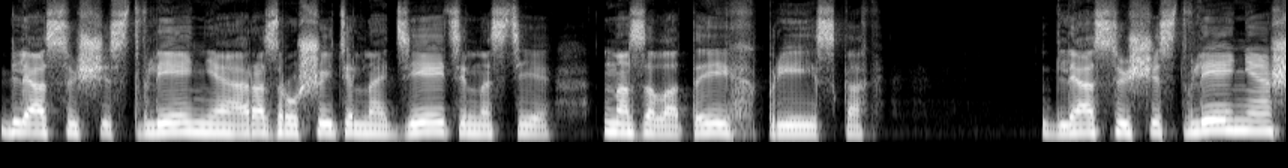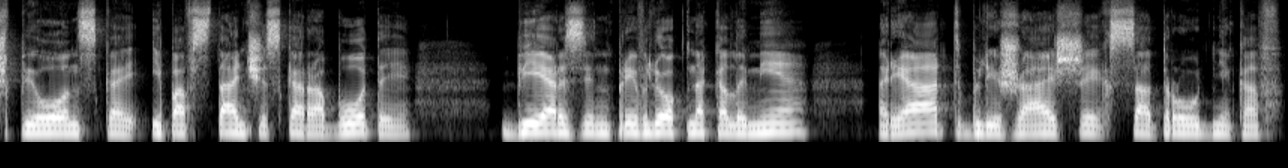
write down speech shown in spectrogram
для осуществления разрушительной деятельности – на золотых приисках. Для осуществления шпионской и повстанческой работы Берзин привлек на Колыме ряд ближайших сотрудников.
